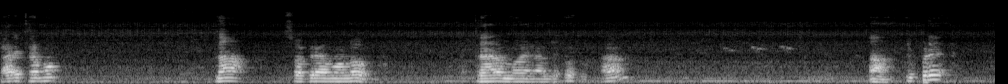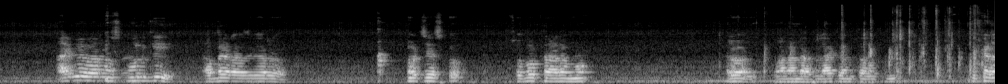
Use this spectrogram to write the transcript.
కార్యక్రమం నా స్వగ్రామంలో ప్రారంభమైనందుకు ఇప్పుడే ఐబీవరం స్కూల్కి అబ్బాయి రాజు గారు నోట్ చేసుకో. శుభ ప్రారంభం. వన్ అండ్ హాఫ్ ల్యాక్ ఎంత అవుతుంది? ఇక్కడ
